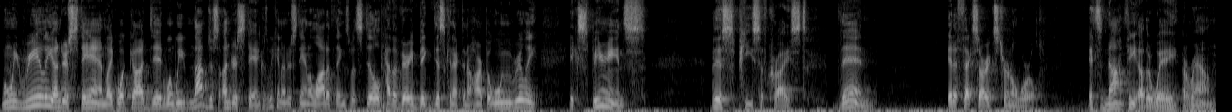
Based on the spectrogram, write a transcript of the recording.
when we really understand like what God did, when we not just understand, because we can understand a lot of things, but still have a very big disconnect in our heart, but when we really experience this peace of Christ, then it affects our external world. It's not the other way around.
